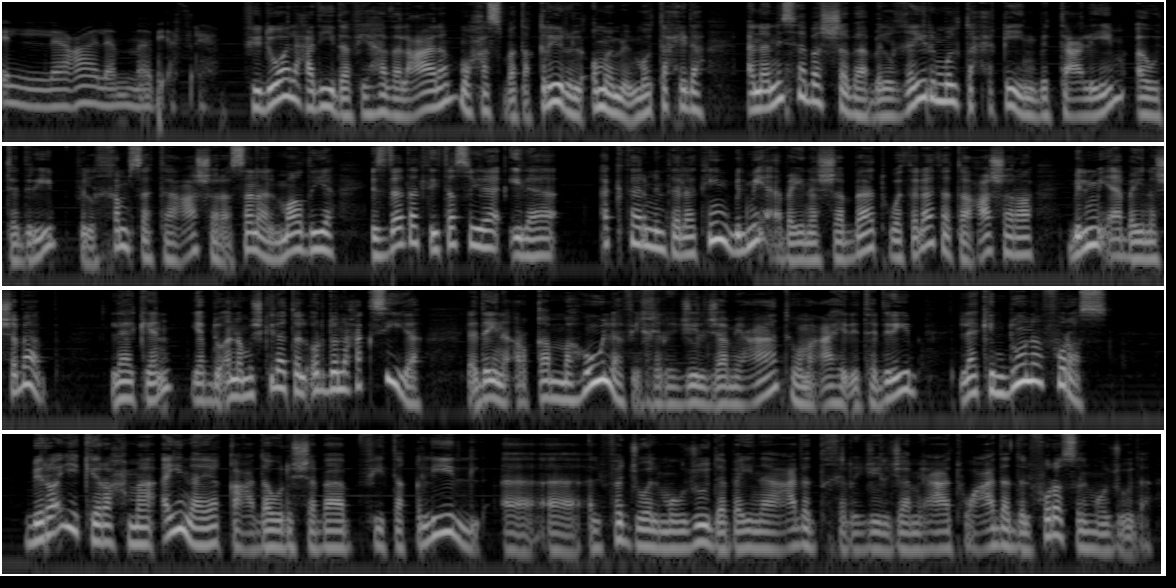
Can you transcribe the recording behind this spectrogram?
العالم بأسره. في دول عديدة في هذا العالم وحسب تقرير الأمم المتحدة أن نسب الشباب الغير ملتحقين بالتعليم أو التدريب في الخمسة عشر سنة الماضية ازدادت لتصل إلى أكثر من 30% بين الشابات و13% بين الشباب. لكن يبدو أن مشكلة الأردن عكسية. لدينا أرقام مهولة في خريجي الجامعات ومعاهد التدريب لكن دون فرص. برأيك رحمة أين يقع دور الشباب في تقليل آه، آه، الفجوة الموجودة بين عدد خريجي الجامعات وعدد الفرص الموجودة؟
